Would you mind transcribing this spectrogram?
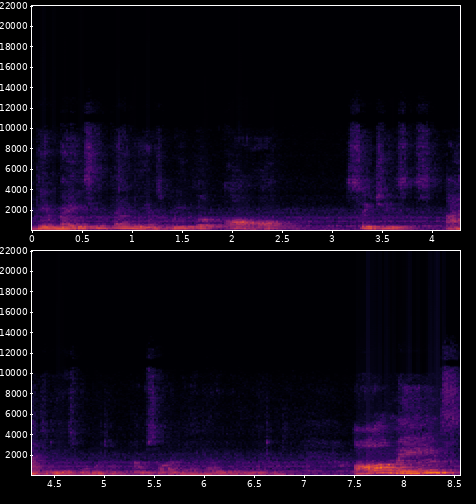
The amazing thing is, we will all see Jesus. I have to do this one more time. I'm sorry, but I got to do it one more time. All means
